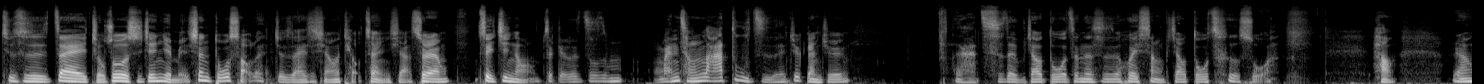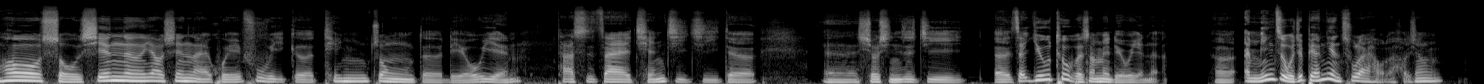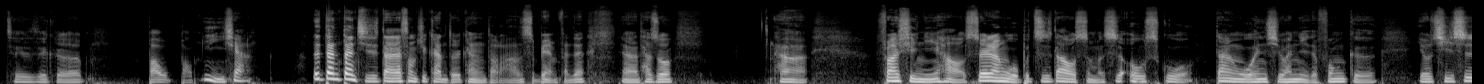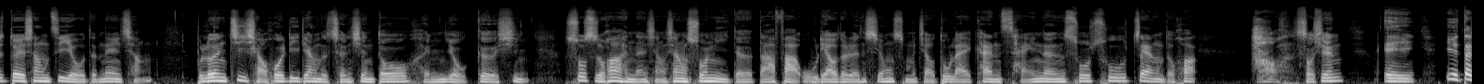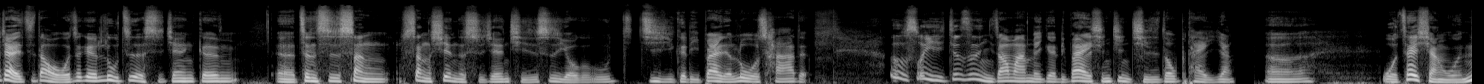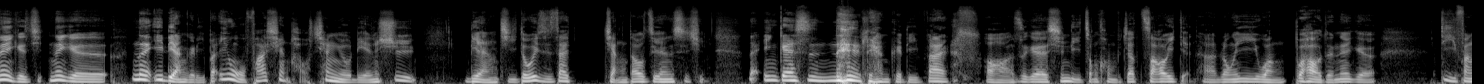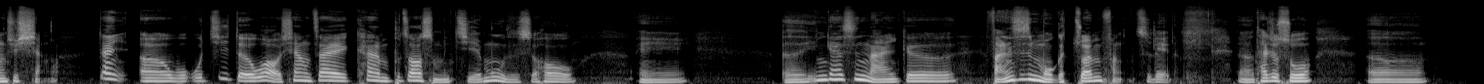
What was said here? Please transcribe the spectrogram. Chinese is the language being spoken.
就是在久坐的时间也没剩多少了，就是还是想要挑战一下。虽然最近哦，这个就是蛮常拉肚子的，就感觉啊吃的比较多，真的是会上比较多厕所。好。然后，首先呢，要先来回复一个听众的留言，他是在前几集的呃修行日记呃在 YouTube 上面留言的，呃，哎，名字我就不要念出来好了，好像这这个保保密一下，呃，但但其实大家上去看都会看得到了，随便，反正呃，他说啊 f r a s h 你好，虽然我不知道什么是 Old School。但我很喜欢你的风格，尤其是对上自由的那场，不论技巧或力量的呈现都很有个性。说实话，很难想象说你的打法无聊的人是用什么角度来看才能说出这样的话。好，首先，诶，因为大家也知道，我这个录制的时间跟呃正式上上线的时间其实是有几个礼拜的落差的，呃，所以就是你知道吗？每个礼拜的心境其实都不太一样。呃，我在想，我那个那个那一两个礼拜，因为我发现好像有连续两集都一直在讲到这件事情，那应该是那两个礼拜哦，这个心理状况比较糟一点啊，容易往不好的那个地方去想了。但呃，我我记得我好像在看不知道什么节目的时候，诶，呃，应该是哪一个，反正是某个专访之类的。呃，他就说，呃，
